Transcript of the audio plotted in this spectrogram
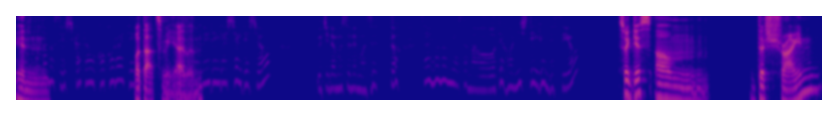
in Watatsumi Island? So I guess um the shrine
